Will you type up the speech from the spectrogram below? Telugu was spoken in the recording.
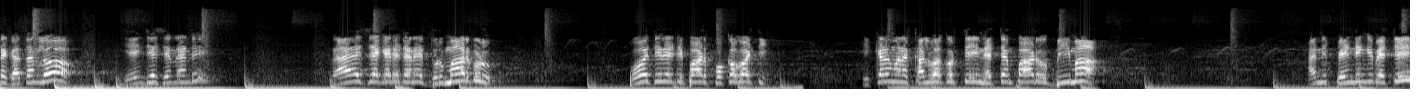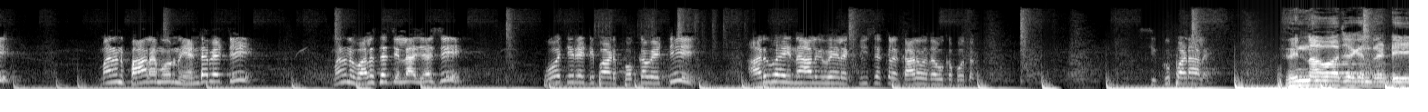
ఎందుకంటే గతంలో ఏం చేసిందండి రాజశేఖర రెడ్డి అనే దుర్మార్గుడు పోతిరెడ్డిపాడు పొక్కగొట్టి ఇక్కడ మన కల్వకుర్తి నెట్టెంపాడు భీమా అన్ని పెండింగ్ పెట్టి మనను పాలమూరును ఎండబెట్టి మనను వలస జిల్లా చేసి పోతిరెడ్డిపాడు పొక్కబెట్టి అరవై నాలుగు వేల క్యూసెక్కుల కాలువ దవ్వకపోతాడు సిగ్గుపడాలి. విన్నావా జగన్ రెడ్డి?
